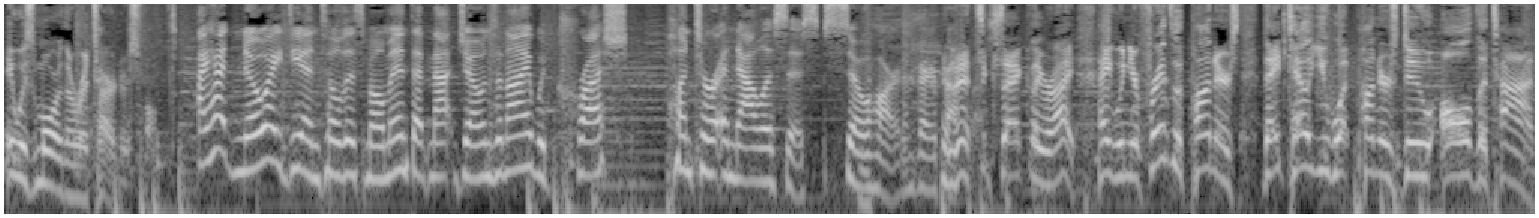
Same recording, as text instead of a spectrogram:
It was more the returner's fault. I had no idea until this moment that Matt Jones and I would crush punter analysis so hard. I'm very proud. That's us. exactly right. Hey, when you're friends with punters, they tell you what punters do all the time.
